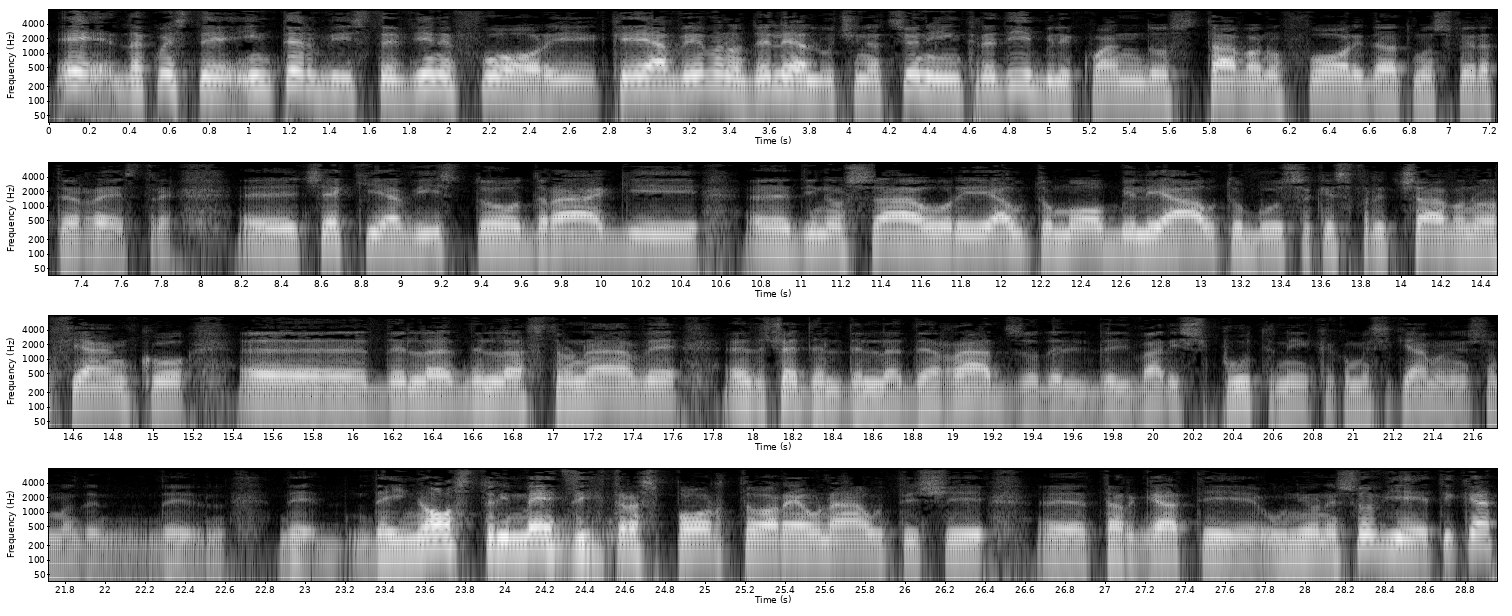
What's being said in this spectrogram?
e da queste interviste viene fuori che avevano delle allucinazioni incredibili quando stavano fuori dall'atmosfera terrestre. Eh, c'è chi ha visto draghi, dinosauri, automobili, autobus che sfrecciavano a fianco della, dell'astronave, cioè del, del, del razzo, del, dei vari Sputnik, come si chiamano, insomma, dei nostri mezzi di trasporto aeronautici eh, targati Unione Sovietica,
